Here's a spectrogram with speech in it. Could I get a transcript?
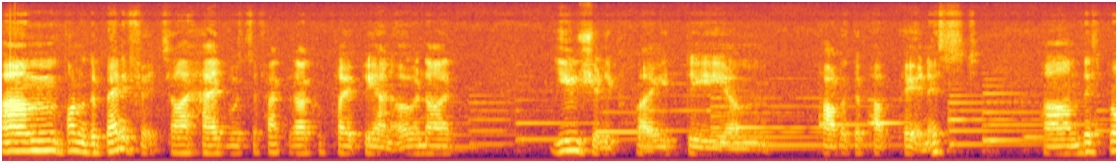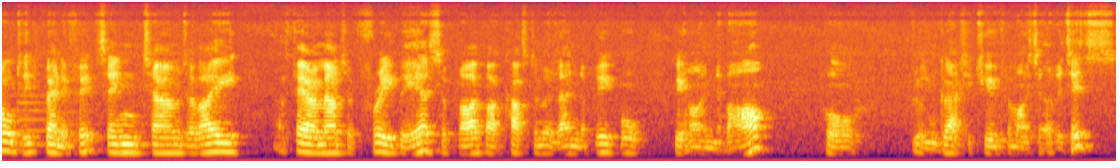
Um, one of the benefits I had was the fact that I could play piano and I usually played the um, part of the pub pianist. Um, this brought its benefits in terms of a, a fair amount of free beer supplied by customers and the people behind the bar for in gratitude for my services.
